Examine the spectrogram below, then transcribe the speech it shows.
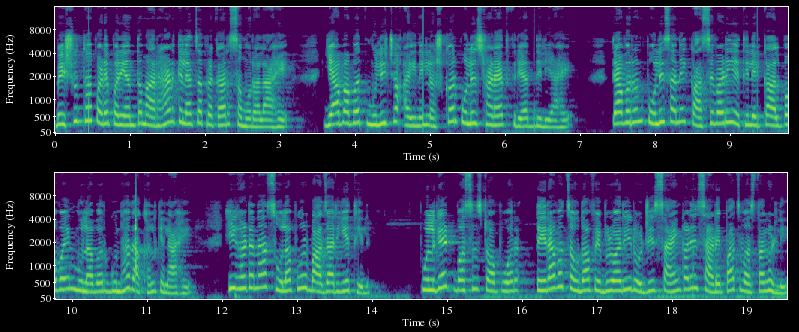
बेशुद्ध पडेपर्यंत मारहाण केल्याचा प्रकार समोर आला आहे. याबाबत मुलीच्या आईने लष्कर पोलीस ठाण्यात फिर्याद दिली आहे. त्यावरून पोलिसांनी कासेवाडी येथील एका अल्पवयीन मुलावर गुन्हा दाखल केला आहे. ही घटना सोलापूर बाजार येथील पुलगेट बस स्टॉपवर तेरा व चौदा फेब्रुवारी रोजी सायंकाळी साडेपाच वाजता घडली.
